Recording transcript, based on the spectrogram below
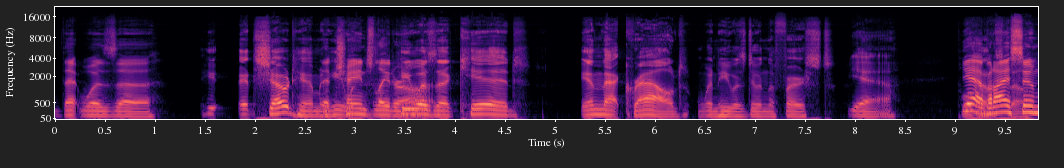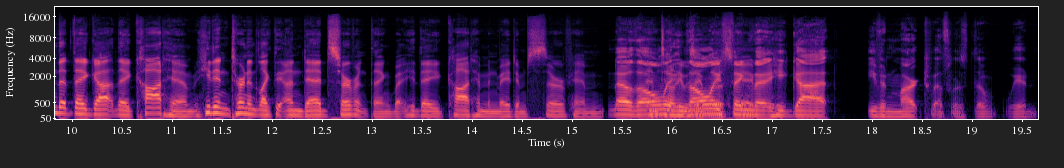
that was, uh, He it showed him, that and he, wa- changed later on. he on. was a kid in that crowd when he was doing the first. Yeah. Pull Yeah, but I spell. assumed that they got they caught him. He didn't turn into like the undead servant thing, but he, they caught him and made him serve him. No, the until only he was the only thing that he got even marked with was the weird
